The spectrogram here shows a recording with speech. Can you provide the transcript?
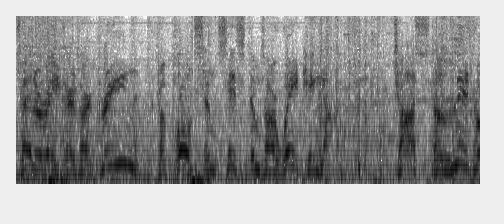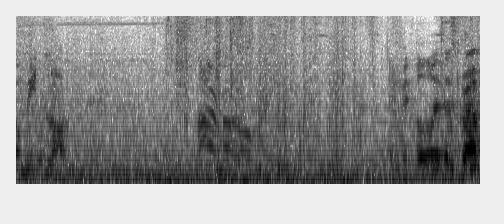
Generators are green. Propulsion systems are waking up. Just a little bit long. Armor over. Denme todo ese scrap.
